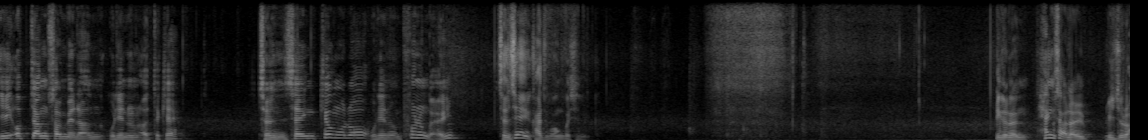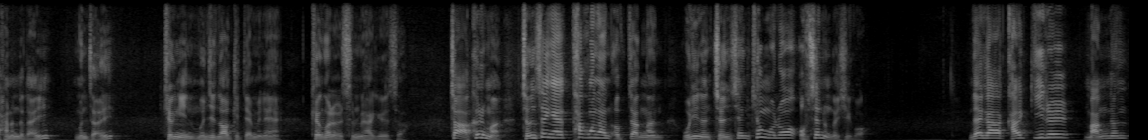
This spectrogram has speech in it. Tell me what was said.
이 업장 소멸은 우리는 어떻게? 전생경으로 우리는 푸는 거예요. 전생에 가지고 온 것이니까. 이거는 행사를 위주로 하는 거다. 먼저. 경인 먼저 나왔기 때문에 경을 설명하기 위해서. 자, 그러면 전생에 타고난 업장은 우리는 전생경으로 없애는 것이고, 내가 갈 길을 막는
